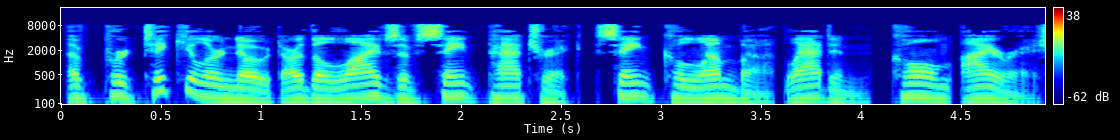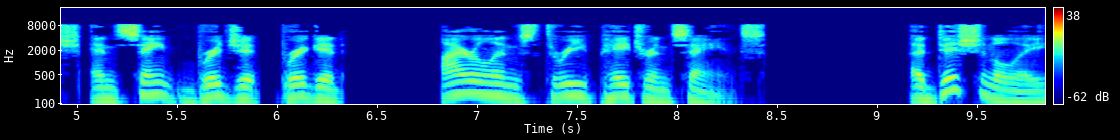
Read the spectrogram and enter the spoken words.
Of particular note are the lives of Saint Patrick, Saint Columba Latin, Colm Irish and Saint Bridget, Brigid Ireland's three patron saints. Additionally,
